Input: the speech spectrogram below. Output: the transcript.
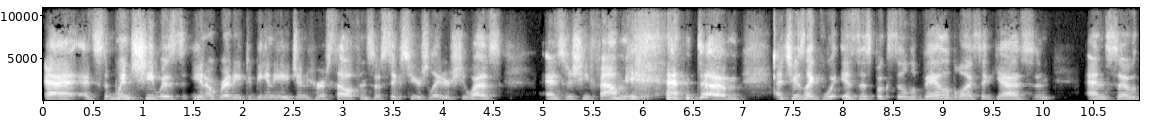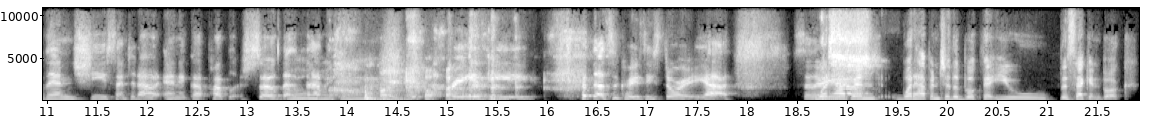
Uh, it's when she was you know ready to be an agent herself and so six years later she was and so she found me and um, and she was like is this book still available? I said yes and and so then she sent it out and it got published. So that oh that's my God. crazy that's a crazy story yeah so what happened go. what happened to the book that you the second book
